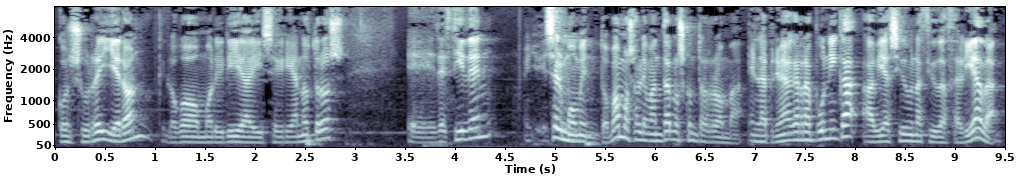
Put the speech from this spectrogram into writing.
con su rey Hierón, que luego moriría y seguirían otros, eh, deciden es el momento, vamos a levantarnos contra Roma. En la Primera Guerra Púnica había sido una ciudad aliada.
